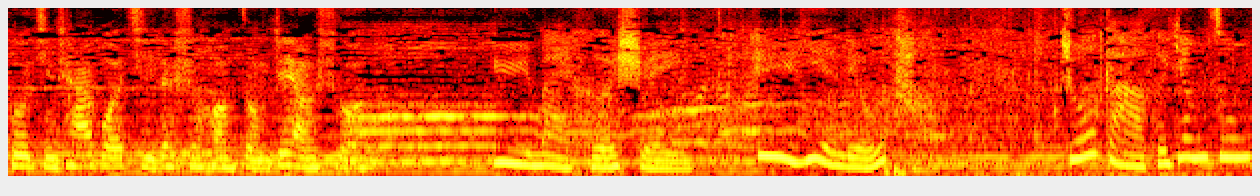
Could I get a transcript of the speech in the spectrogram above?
父亲插国旗的时候总这样说。玉麦河水日夜流淌，卓嘎和央宗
